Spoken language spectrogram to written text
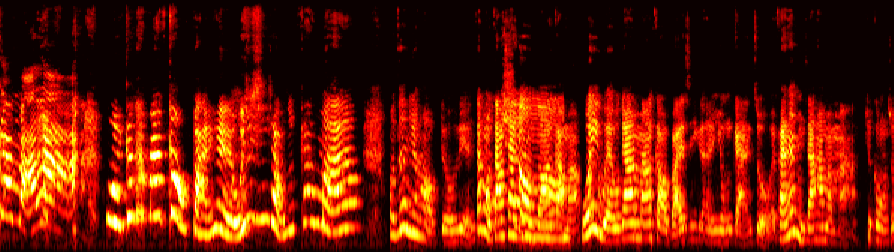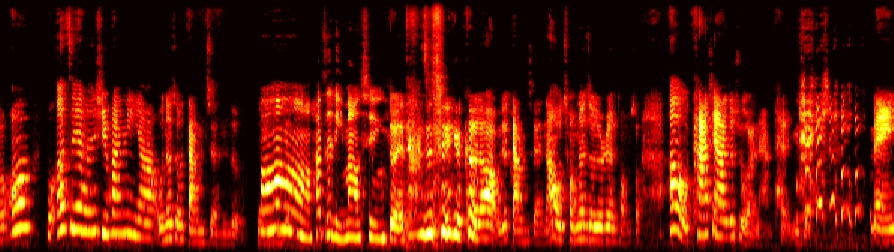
干嘛啦？我跟他妈我就心想说干嘛呀、我真的觉得好丢脸，但我当下根本不知道干嘛。我以为我跟他妈告白是一个很勇敢的作为，反正你知道他妈妈就跟我说：“哦，我儿子也很喜欢你啊。”我那时候当真的，哦，他只是礼貌性。对 他只是一个客套话，我就当真。然后我从那时候就认同说：“哦，他现在就是我的男朋友。”没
